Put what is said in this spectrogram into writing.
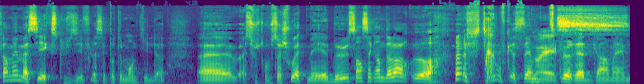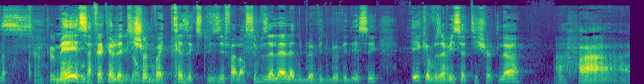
quand même assez exclusif. Là, c'est pas tout le monde qui l'a. Euh, je trouve ça chouette, mais 250 dollars, je trouve que c'est un petit peu raide quand même. mais ça fait que le t-shirt va être très exclusif. Alors, si vous allez à la WWDC et que vous avez ce t-shirt-là, ah, ah,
